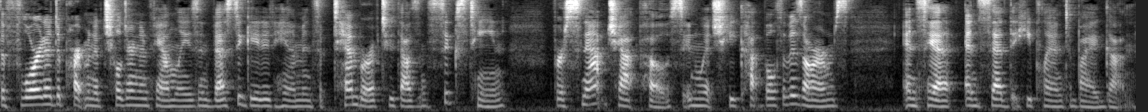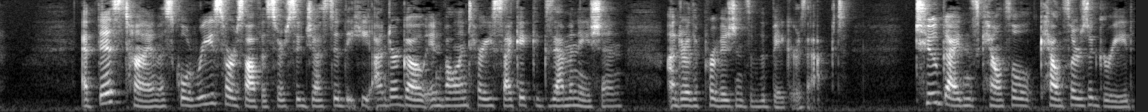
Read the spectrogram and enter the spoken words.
The Florida Department of Children and Families investigated him in September of 2016 for Snapchat posts in which he cut both of his arms and said, and said that he planned to buy a gun. At this time, a school resource officer suggested that he undergo involuntary psychic examination under the provisions of the Bakers Act. Two guidance council counselors agreed,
